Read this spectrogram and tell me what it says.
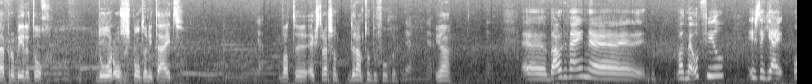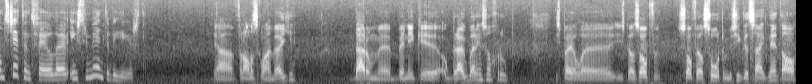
Wij proberen toch door onze spontaniteit ja. wat extra's eraan toe te voegen. Ja. ja. ja. Boudewijn, wat mij opviel is dat jij ontzettend veel instrumenten beheerst. Ja, van alles een klein beetje. Daarom ben ik ook bruikbaar in zo'n groep. Je speelt, je speelt zoveel, zoveel soorten muziek, dat zei ik net al.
